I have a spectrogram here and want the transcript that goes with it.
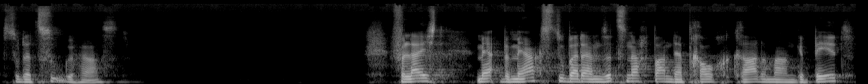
dass du dazugehörst. Vielleicht bemerkst du bei deinem Sitznachbarn, der braucht gerade mal ein Gebet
